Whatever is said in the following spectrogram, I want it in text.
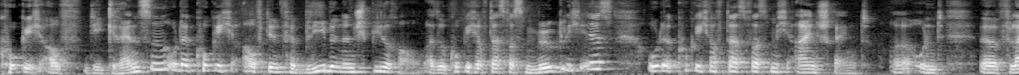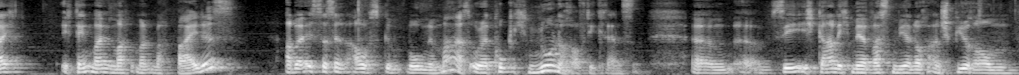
gucke ich auf die Grenzen oder gucke ich auf den verbliebenen Spielraum? Also gucke ich auf das, was möglich ist oder gucke ich auf das, was mich einschränkt? Äh, Und äh, vielleicht, ich denke mal, man macht, man macht beides. Aber ist das in ausgewogenem Maß oder gucke ich nur noch auf die Grenzen? Ähm, äh, sehe ich gar nicht mehr, was mir noch an Spielraum,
